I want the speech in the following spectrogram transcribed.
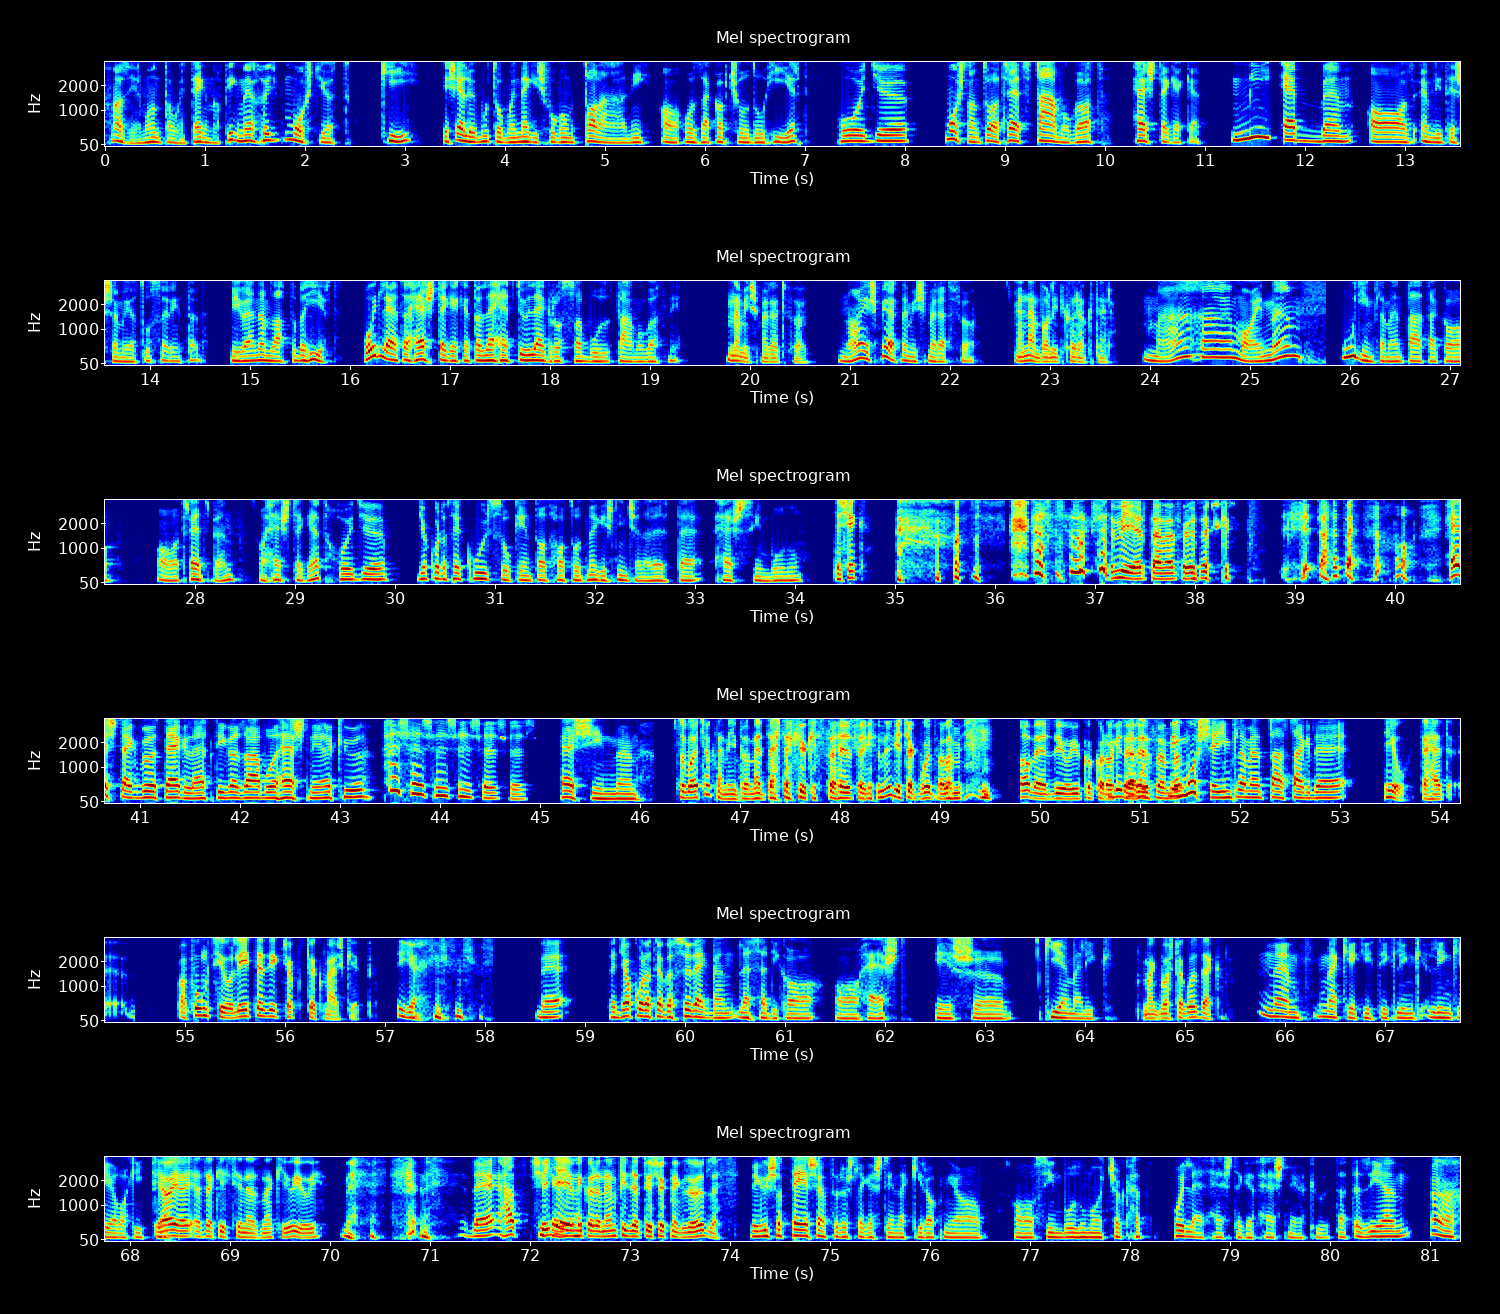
azért mondtam, hogy tegnapig, mert hogy most jött ki, és előbb-utóbb majd meg is fogom találni a hozzá kapcsolódó hírt, hogy mostantól a Threads támogat hashtageket. Mi ebben az említésre méltó szerinted? Mivel nem láttad a hírt? Hogy lehet a hashtageket a lehető legrosszabbul támogatni? Nem ismered föl. Na, és miért nem ismered föl? Nem valid karakter. Már majdnem. Úgy implementálták a, a threadsben a hashtaget, hogy gyakorlatilag kulcsszóként adhatod meg, és nincsen előtte hash szimbólum. Tessék? Semmi értelme, főnök. Tehát a hashtagből tag lett igazából hash nélkül. Hash, hash, hash, hash, hash, hash. Hash innen. Szóval csak nem implementálták ők ezt a hashtaget, csak volt valami a verziójuk a szemben. még most se implementálták, de Jó, tehát a funkció létezik, csak tök másképp. igen. De, de gyakorlatilag a szövegben leszedik a, a hash és uh, kiemelik. Megvastagozzák? Nem, megkékítik, link, linké alakítja. Jaj, jaj, ezek is színeznek, júj. De, de hát Figyelj, amikor a nem fizetősöknek zöld lesz. Végülis a teljesen fölösleges tényleg kirakni a, a szimbólumot, csak hát hogy lehet hashtaget hash nélkül? Tehát ez ilyen, öh,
